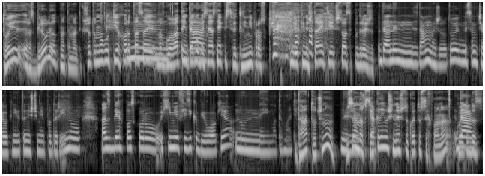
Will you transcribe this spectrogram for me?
той разбирал ли е от математика? Защото много от тия хора, това са в главата им, М, те го да. обясняват с някакви светлини, просто някакви неща и тия числа се подреждат. Да, не, не знам, между другото. Не съм чела книгата, нищо ми я подари, но аз бях по-скоро химия, физика, биология, но не и математика. Да, точно. Не Мисля, знам навсякъде имаше нещо, за което се хвана, което да, нещо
